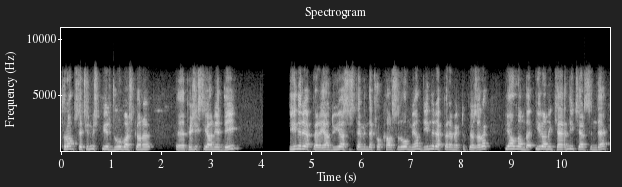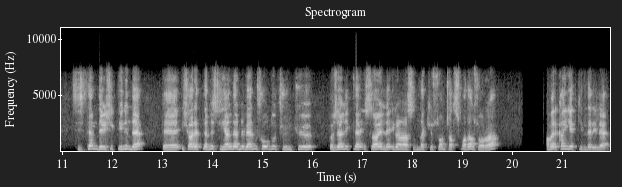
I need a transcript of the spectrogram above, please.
Trump seçilmiş bir cumhurbaşkanı e, Pejiksiyaniye değil, dini rehbere yani dünya sisteminde çok karşılığı olmayan dini rehbere mektup yazarak bir anlamda İran'ın kendi içerisinde sistem değişikliğinin de e, işaretlerini, sinyallerini vermiş oldu. Çünkü özellikle İsrail ile İran arasındaki son çatışmadan sonra Amerikan yetkilileriyle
